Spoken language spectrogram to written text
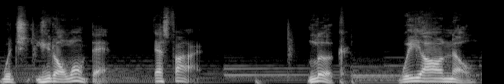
which you don't want that. That's fine. Look, we all know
